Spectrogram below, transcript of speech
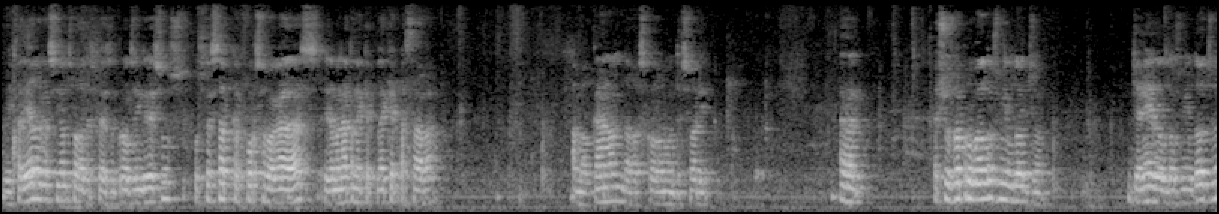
Li faré al·legacions per la despesa, però els ingressos, vostè sap que força vegades he demanat en aquest ple què passava amb el cànon de l'escola Montessori. Eh, això es va aprovar el 2012, gener del 2012,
